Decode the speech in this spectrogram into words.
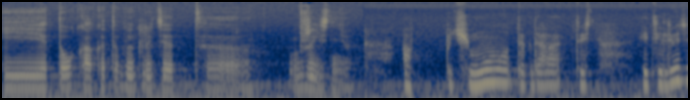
и то, как это выглядит э, в жизни почему тогда, то есть эти люди,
